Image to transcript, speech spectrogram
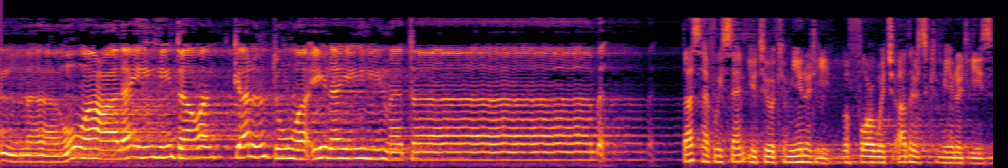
الا هو عليه توكلت واليه متاب Thus have we sent you to a community before which others' communities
